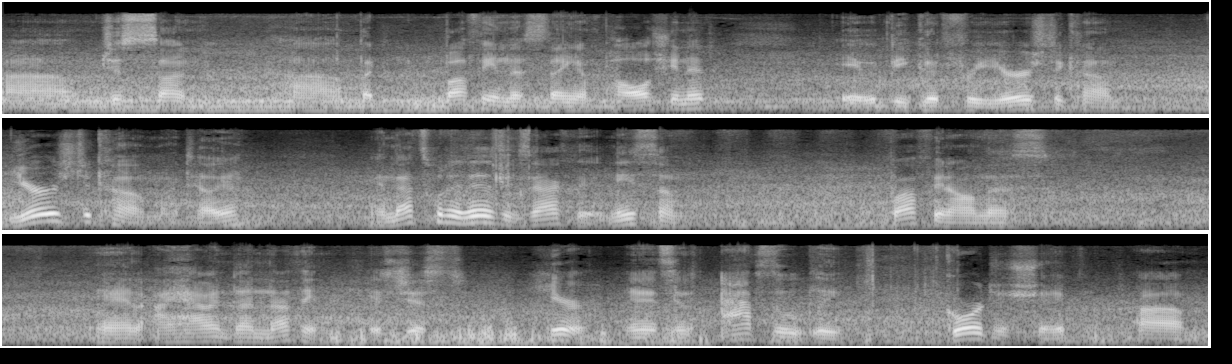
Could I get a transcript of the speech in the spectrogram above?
Um, just sun. Uh, but buffing this thing and polishing it, it would be good for years to come. Years to come, I tell you. And that's what it is exactly. It needs some buffing on this. And I haven't done nothing. It's just here. And it's in absolutely gorgeous shape. Um,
